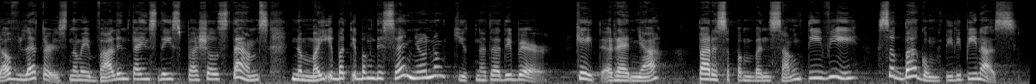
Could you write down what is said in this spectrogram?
love letters na may Valentine's Day special stamps na may iba't ibang disenyo ng cute na teddy bear. Kate Renya, para sa Pambansang TV sa Bagong Pilipinas.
